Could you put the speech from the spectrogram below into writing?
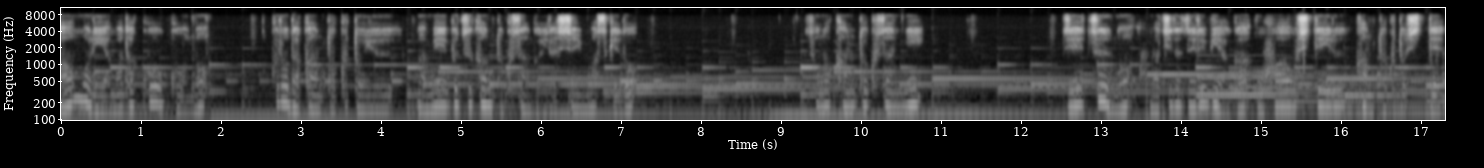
青森山田高校の黒田監督という、まあ、名物監督さんがいらっしゃいますけど、その監督さんに J2 の町田ゼルビアがオファーをしている監督として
